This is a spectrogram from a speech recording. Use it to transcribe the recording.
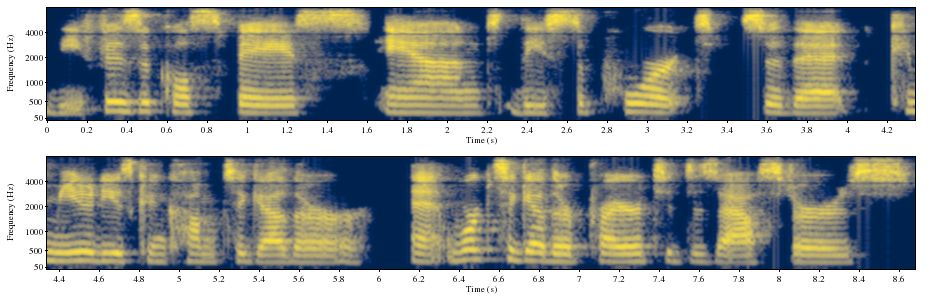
the physical space, and the support so that communities can come together and work together prior to disasters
